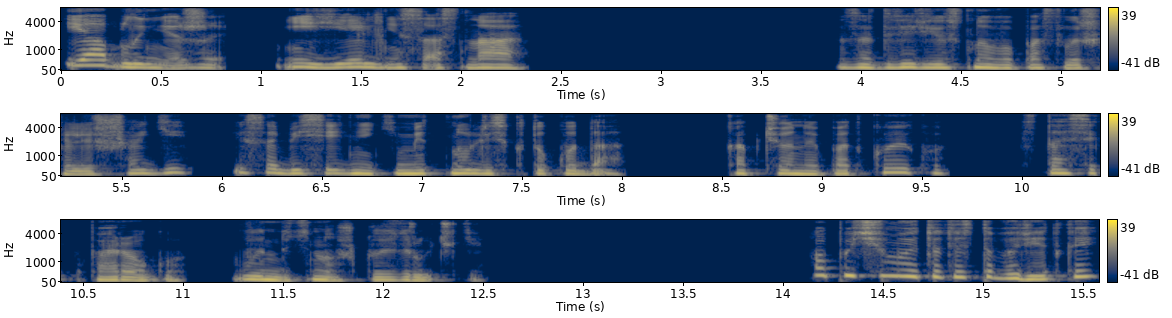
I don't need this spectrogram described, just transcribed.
«Яблоня же, ни ель, ни сосна». За дверью снова послышались шаги, и собеседники метнулись кто куда. Копченый под койку, Стасик к порогу, вынуть ножку из ручки. «А почему это ты с табуреткой?»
